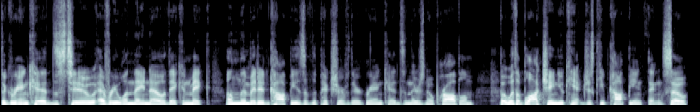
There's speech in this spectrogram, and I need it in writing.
the grandkids to everyone they know they can make unlimited copies of the picture of their grandkids and there's no problem. But with a blockchain you can't just keep copying things. So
